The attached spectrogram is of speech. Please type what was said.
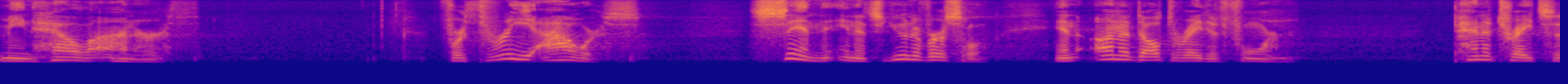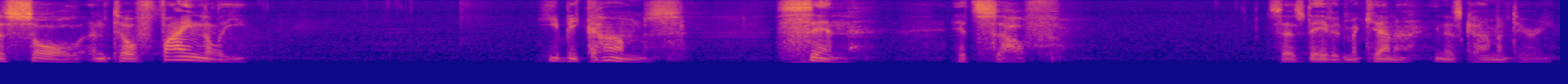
mean hell on earth. For three hours, sin in its universal and unadulterated form penetrates his soul until finally he becomes sin itself, says David McKenna in his commentary.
